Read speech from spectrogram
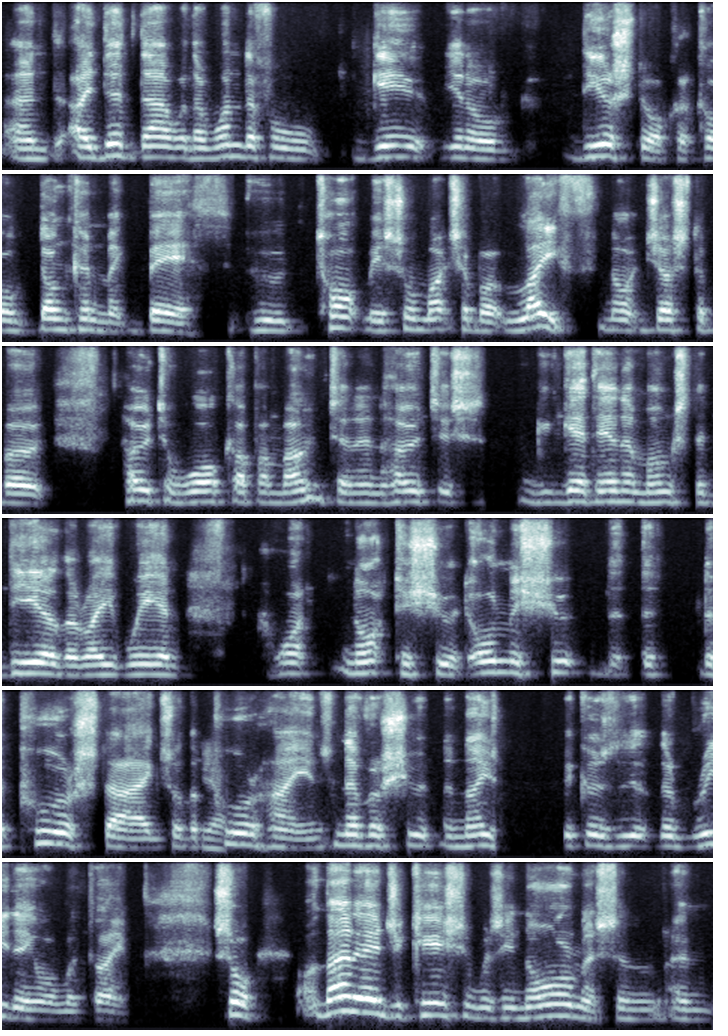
and I did that with a wonderful game, you know, deer stalker called Duncan Macbeth, who taught me so much about life, not just about how to walk up a mountain and how to get in amongst the deer the right way and what not to shoot. Only shoot the, the, the poor stags or the yeah. poor hinds, never shoot the nice because they're breeding all the time. So that education was enormous and, and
